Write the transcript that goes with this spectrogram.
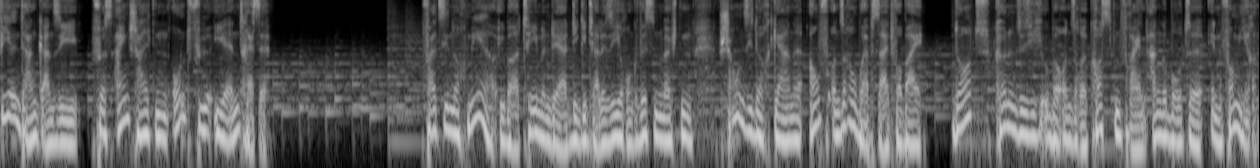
Vielen Dank an Sie fürs Einschalten und für Ihr Interesse. Falls Sie noch mehr über Themen der Digitalisierung wissen möchten, schauen Sie doch gerne auf unserer Website vorbei Dort können Sie sich über unsere kostenfreien Angebote informieren.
